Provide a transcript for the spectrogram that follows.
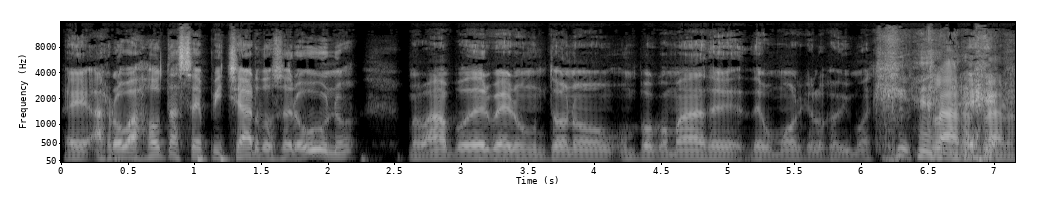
eh, arroba jcpichardo01. Me van a poder ver un tono un poco más de, de humor que lo que vimos aquí. Claro, claro.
